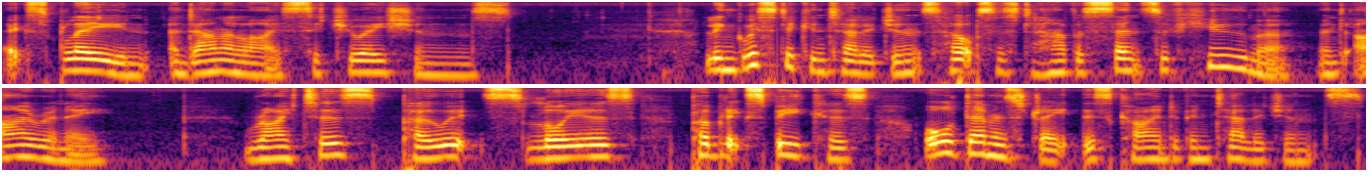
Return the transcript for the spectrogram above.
explain and analyse situations. Linguistic intelligence helps us to have a sense of humour and irony. Writers, poets, lawyers, public speakers all demonstrate this kind of intelligence.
